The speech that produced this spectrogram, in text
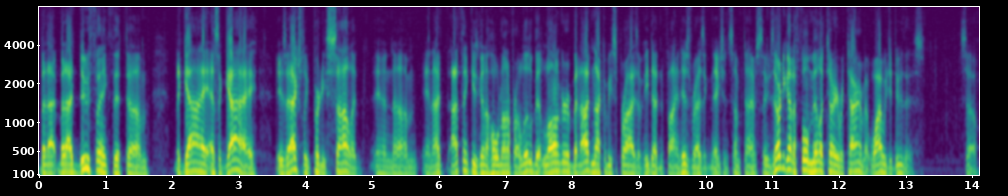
But I but I do think that. Um, the guy as a guy is actually pretty solid, and um, and I, I think he's going to hold on for a little bit longer. But I'm not going to be surprised if he doesn't find his resignation sometime soon. He's already got a full military retirement. Why would you do this? So,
